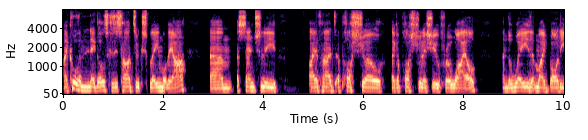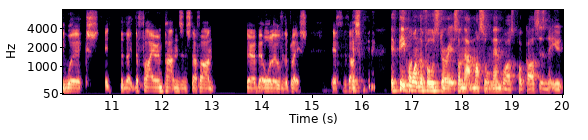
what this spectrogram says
I call them niggles because it's hard to explain what they are. Um, essentially, I've had a postural like a postural issue for a while, and the way that my body works, it like the firing patterns and stuff aren't. They're a bit all over the place. If that's If, if people want the full story, it's on that Muscle Memoirs podcast, isn't it? You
